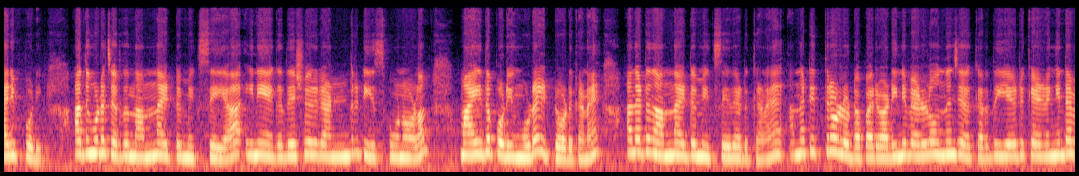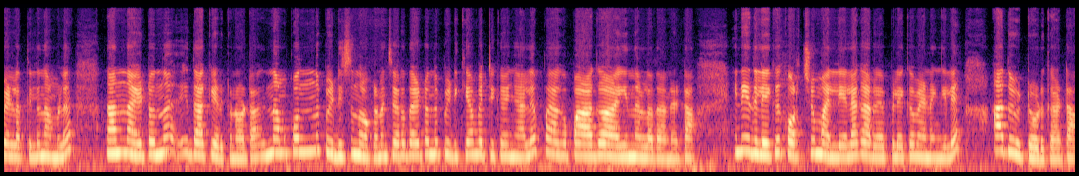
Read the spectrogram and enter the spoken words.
അരിപ്പൊടി. അതും കൂടെ ചേർത്ത് നന്നായിട്ട് മിക്സ് ചെയ്യുക. ഇനി ഏകദേശം ഒരു രണ്ട് ടീസ്പൂണോളം മൈദപ്പൊടിയും കൂടെ ഇട്ട് കൊടുക്കണേ. എന്നിട്ട് നന്നായിട്ട് മിക്സ് ചെയ്തെടുക്കണേ. എന്നിട്ട് ഇത്രേ ഉള്ളൂ കേട്ടോ പരിപാടി. ഇനി വെള്ളമൊന്നും ചേർക്കരുത്. ഈ ഒരു കിഴങ്ങിന്റെ വെള്ളത്തിൽ നമ്മൾ നന്നായിട്ടൊന്ന് ഇതാക്കി എടുക്കണം കേട്ടോ നമുക്കൊന്ന് പിടിച്ച് നോക്കണം. ചെറുതായിട്ടൊന്ന് പിടിക്കാൻ പറ്റിക്കഴിഞ്ഞാൽ പാക പാകമായി എന്നുള്ളതാണ് കേട്ടോ ഇനി ഇതിലേക്ക് കുറച്ച് മല്ലിയില കറിവേപ്പിലേക്ക് വേണമെങ്കിൽ അതും ഇട്ട് കൊടുക്കാം കേട്ടോ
